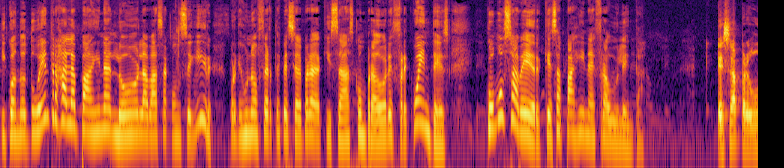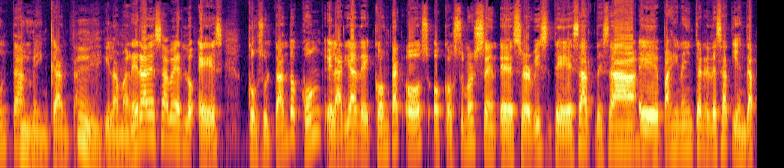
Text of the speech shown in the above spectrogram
Y cuando tú entras a la página, no la vas a conseguir, porque es una oferta especial para quizás compradores frecuentes. ¿Cómo saber que esa página es fraudulenta? Esa pregunta mm. me encanta. Mm. Y la manera de saberlo es consultando con el área de Contact Us o Customer eh, Service de esa, de esa eh, página de internet de esa tienda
